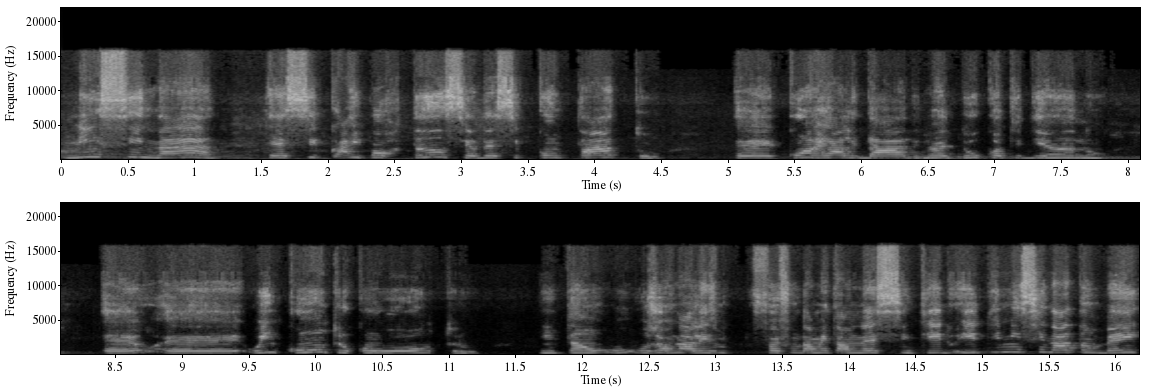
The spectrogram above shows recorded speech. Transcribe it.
me ensinar esse a importância desse contato é, com a realidade não é do cotidiano é, é, o encontro com o outro. Então, o, o, jornalismo foi fundamental nesse sentido e de me ensinar também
